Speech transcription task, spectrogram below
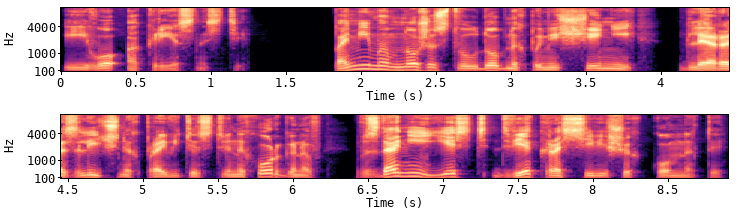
и его окрестности. Помимо множества удобных помещений для различных правительственных органов, в здании есть две красивейших комнаты.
